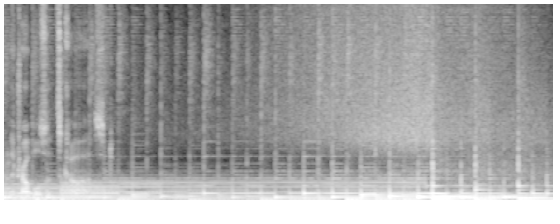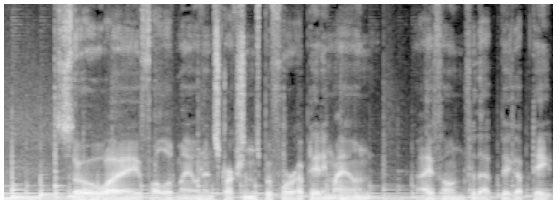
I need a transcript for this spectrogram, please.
and the troubles it's caused. So I followed my own instructions before updating my own iPhone for that big update.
